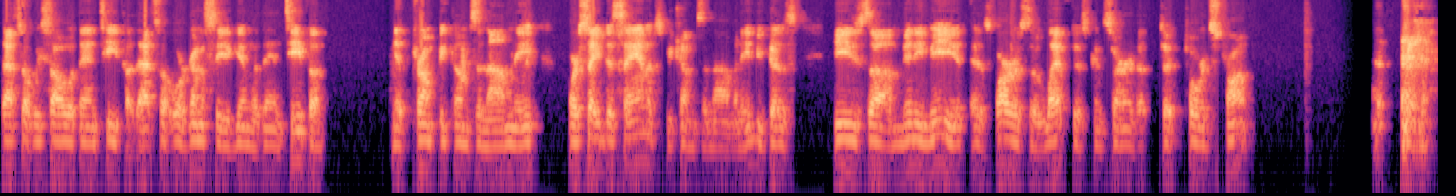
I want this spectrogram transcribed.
That's what we saw with Antifa. That's what we're going to see again with Antifa if Trump becomes the nominee or say DeSantis becomes the nominee because he's uh, mini me as far as the left is concerned to, towards Trump.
